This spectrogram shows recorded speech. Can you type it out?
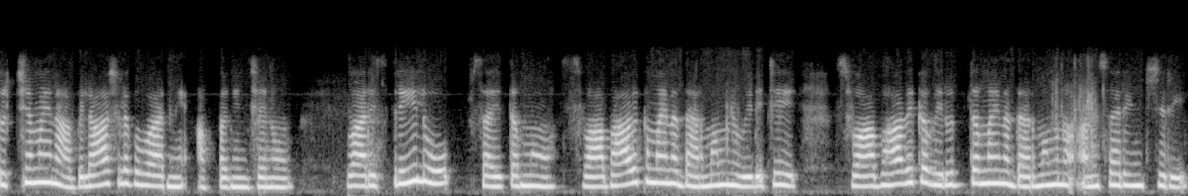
తుచ్చమైన అభిలాషలకు వారిని అప్పగించెను. వారి స్త్రీలు సైతము స్వాభావికమైన ధర్మమును విడిచి స్వాభావిక విరుద్ధమైన ధర్మమును అనుసరించిరి.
